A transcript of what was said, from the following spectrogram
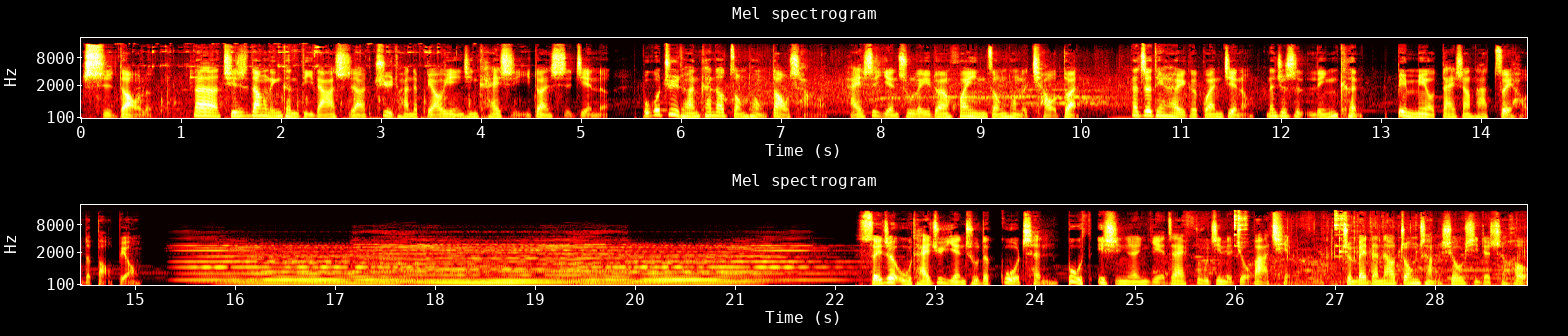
迟到了。那其实当林肯抵达时啊，剧团的表演已经开始一段时间了。不过剧团看到总统到场哦，还是演出了一段欢迎总统的桥段。那这天还有一个关键哦，那就是林肯并没有带上他最好的保镖。随着舞台剧演出的过程，Booth 一行人也在附近的酒吧潜伏，准备等到中场休息的时候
